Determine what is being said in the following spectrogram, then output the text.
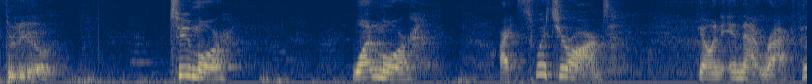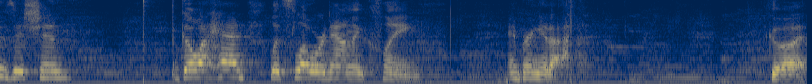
Three to go. Two more. One more. All right, switch your arms. Going in that rack position. Go ahead, let's lower down and clean. And bring it up. Good.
